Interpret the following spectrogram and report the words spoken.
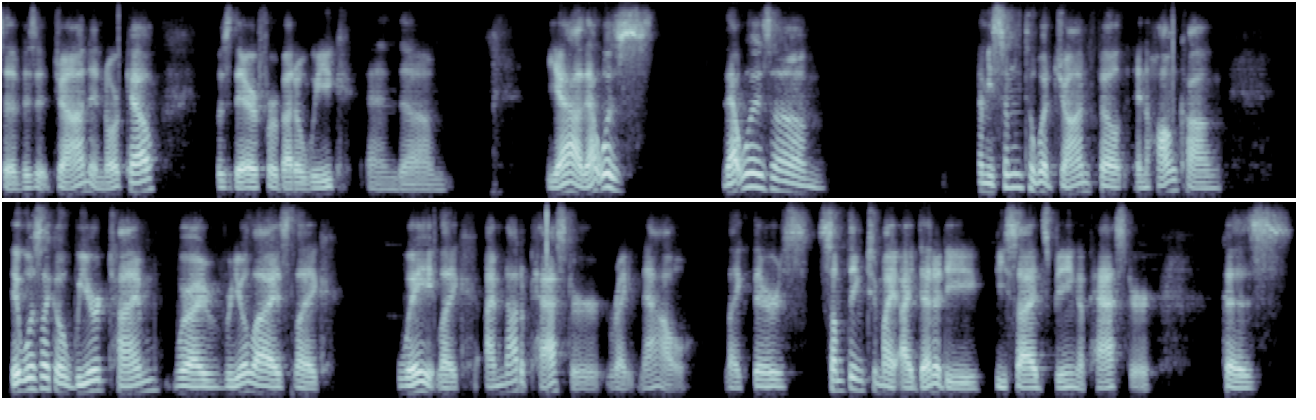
to visit John in NorCal. Was there for about a week, and um, yeah, that was that was um I mean similar to what John felt in Hong Kong. It was like a weird time where I realized like wait, like I'm not a pastor right now. Like there's something to my identity besides being a pastor cuz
